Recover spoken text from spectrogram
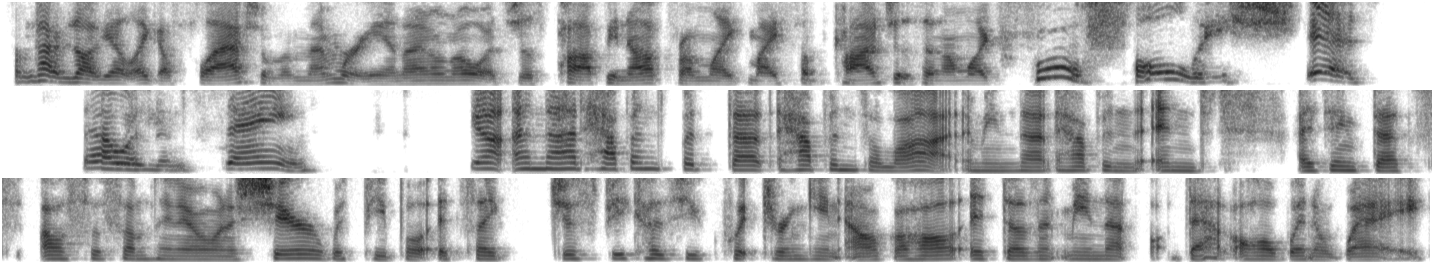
sometimes I'll get like a flash of a memory and I don't know, it's just popping up from like my subconscious. And I'm like, Phew, holy shit. That was Mhm. insane. Yeah, and that happens, but that happens a lot. I mean, that happened. And I think that's also something I want to share with people. It's like just because you quit drinking alcohol, it doesn't mean that that all went away.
